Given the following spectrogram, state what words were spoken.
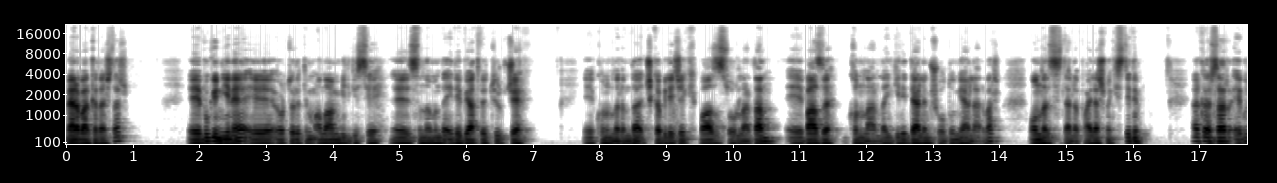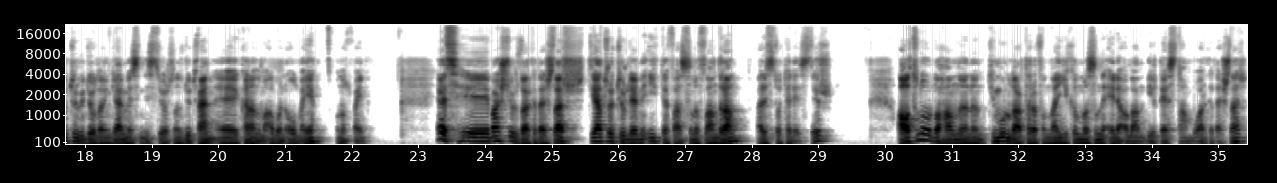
Merhaba arkadaşlar. Eee, bugün yine, eee, ortaöğretim alan bilgisi, eee, sınavında edebiyat ve Türkçe, eee, konularında çıkabilecek bazı sorulardan, bazı konularla ilgili derlemiş olduğum yerler var. Onları sizlerle paylaşmak istedim. Arkadaşlar, bu tür videoların gelmesini istiyorsanız lütfen, kanalıma abone olmayı unutmayın. Evet, başlıyoruz arkadaşlar. Tiyatro türlerini ilk defa sınıflandıran Aristoteles'tir. Altınordu Hanlığı'nın Timurlular tarafından yıkılmasını ele alan bir destan bu arkadaşlar.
